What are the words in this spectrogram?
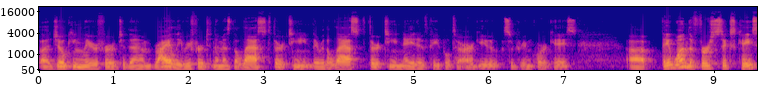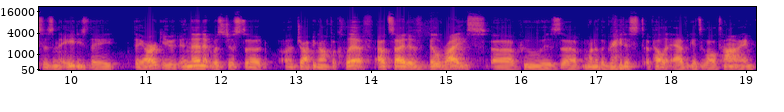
uh, jokingly referred to them, Riley referred to them as the last 13. They were the last 13 Native people to argue a Supreme Court case. Uh, they won the first six cases in the 80s they, they argued, and then it was just a, uh, dropping off a cliff. Outside of Bill Rice, uh, who is uh, one of the greatest appellate advocates of all time,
